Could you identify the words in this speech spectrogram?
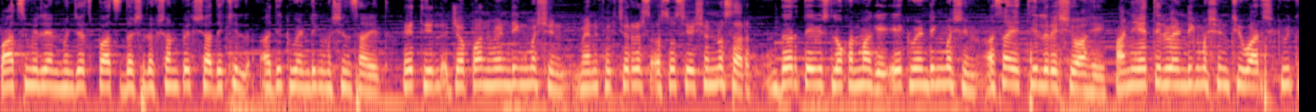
पाच मिलियन म्हणजेच पाच दशलक्षांपेक्षा देखील अधिक वेंडिंग मशीन्स आहेत. येथील जपान वेंडिंग मशीन मॅन्युफॅक्चरर्स असोसिएशननुसार दर तेवीस लोकांमागे एक वेंडिंग मशीन असा येथील रेशिओ आहे. आणि येथील वेंडिंग मशीनची वार्षिक विक्री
